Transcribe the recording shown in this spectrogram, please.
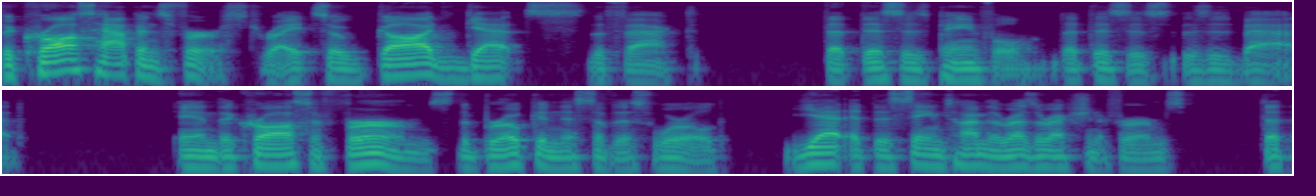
the cross happens first, right? So God gets the fact that this is painful, that this is this is bad. And the cross affirms the brokenness of this world. Yet at the same time, the resurrection affirms that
